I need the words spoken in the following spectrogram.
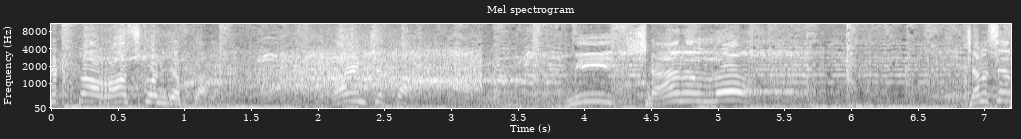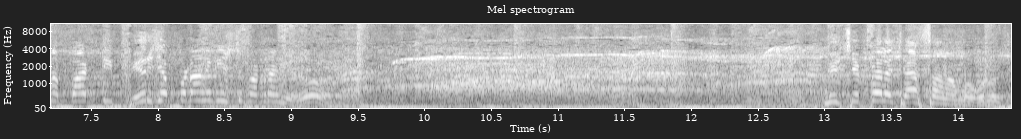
చిట్టా రాసుకొని చెప్తా. రాయని చెప్తా. మీ ఛానల్లో జనసేన పార్టీ పేరు చెప్పడానికి ఇష్టపడరా మీరు? మీరు చెప్పేలా చేస్తానమ్మా ఒకరోజు.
